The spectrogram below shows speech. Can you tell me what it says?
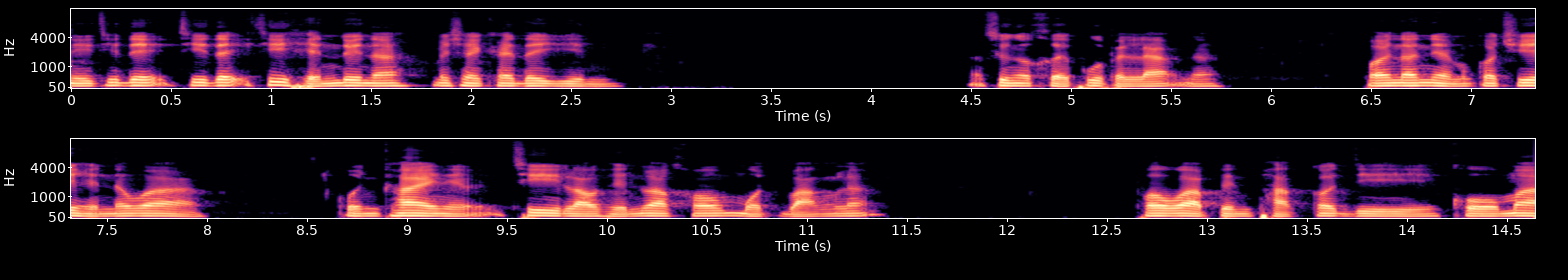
ณีที่ได้ที่ได้ที่เห็นด้วยนะ ไม่ใช่แค่ได้ยิน ซึ่งก็เคยพูดไปแล้วนะ เพราะฉะนั้นเนี่ยมันก็ชี้เห็นนะว่า คนไข้เนี่ยที่เราเห็นว่าเขาหมดหวังแล้ว เพราะว่าเป็นผักก็ดี โคม่า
